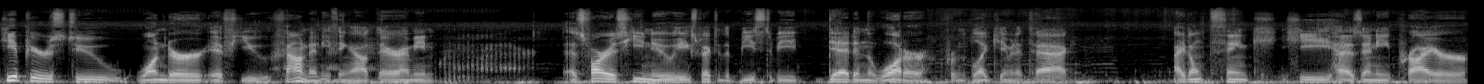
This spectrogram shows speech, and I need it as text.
He appears to wonder if you found anything out there. I mean, as far as he knew, he expected the beast to be dead in the water from the blood caiman attack. I don't think he has any prior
